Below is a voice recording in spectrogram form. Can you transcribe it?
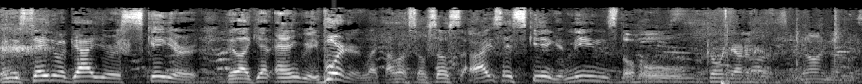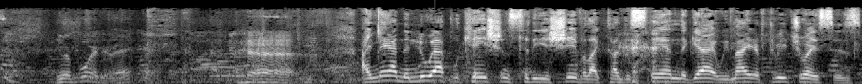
When you say to a guy you're a skier, they like get angry. Boarder, like oh, so so. so. I say skiing, it means the whole. Going down a mountain. No, no. You're a boarder, right? I may on the new applications to the yeshiva, like to understand the guy, we might have three choices:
